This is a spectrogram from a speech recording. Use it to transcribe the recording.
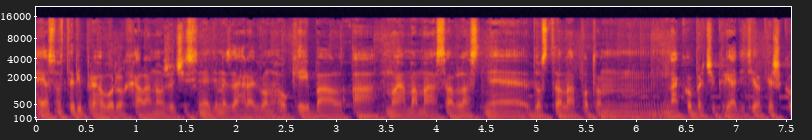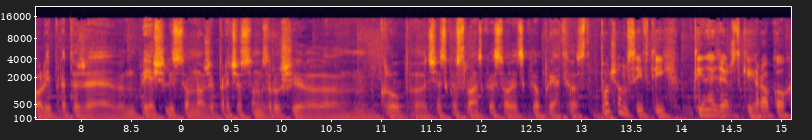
A ja som vtedy prehovoril chalanov, že či si nejdeme zahrať von hokejbal a moja mama sa vlastne dostala potom na koberček riaditeľke školy, pretože riešili so mnou, že prečo som zrušil klub Československého sovietského priateľstva. Po čom si v tých tínedžerských rokoch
